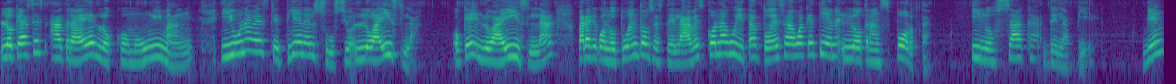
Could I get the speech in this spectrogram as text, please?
lo que hace es atraerlo como un imán y una vez que tiene el sucio, lo aísla. ¿ok? Lo aísla para que cuando tú entonces te laves con agüita, toda esa agua que tiene lo transporta y lo saca de la piel. Bien,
